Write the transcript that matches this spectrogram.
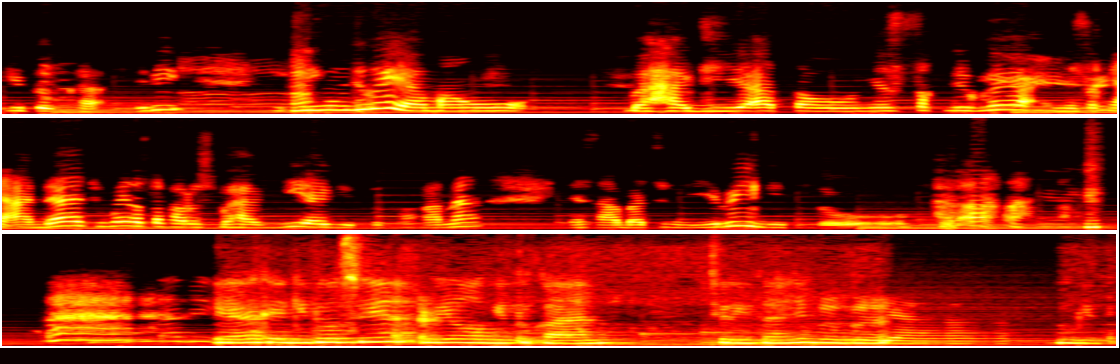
gitu kak. Jadi bingung juga ya mau bahagia atau nyesek juga nyeseknya ada cuma tetap harus bahagia gitu. Karena ya sahabat sendiri gitu. Ya kayak gitu sih real gitu kan? Ceritanya bener-bener ya. gitu.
